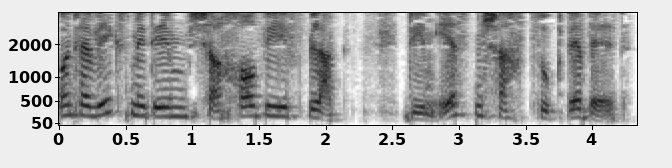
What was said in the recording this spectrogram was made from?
Unterwegs mit dem Schachowi Flak, dem ersten Schachzug der Welt.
